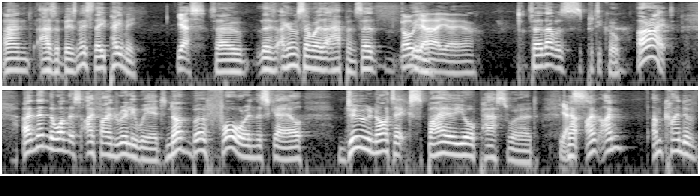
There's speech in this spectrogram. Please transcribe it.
And as a business, they pay me. Yes. So there's, I can understand where that happens. So Oh know, yeah, yeah, yeah. so that was pretty cool. All right, and then the one that I find really weird, number four in the scale: do not expire your password. Yes. Now, I'm I'm I'm kind of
